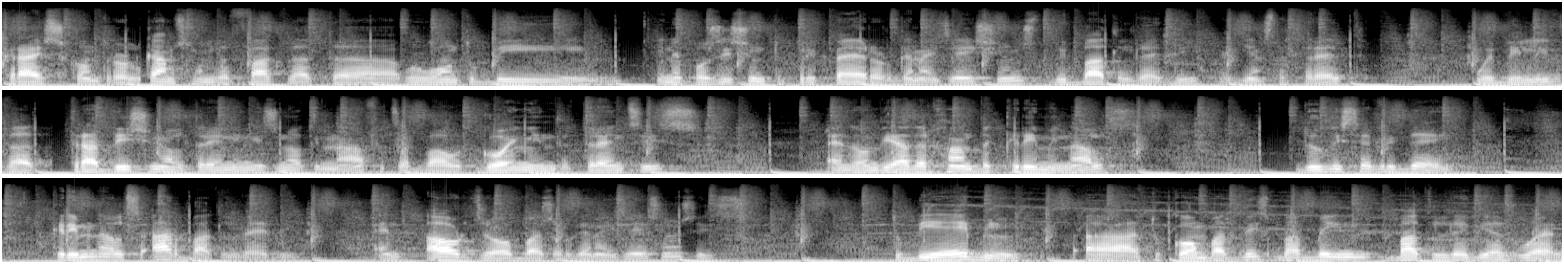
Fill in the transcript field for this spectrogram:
crisis control comes from the fact that uh, we want to be in a position to prepare organizations to be battle ready against a threat. We believe that traditional training is not enough, it's about going in the trenches. And on the other hand, the criminals do this every day. Criminals are battle ready. And our job as organizations is to be able uh, to combat this by being battle ready as well.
